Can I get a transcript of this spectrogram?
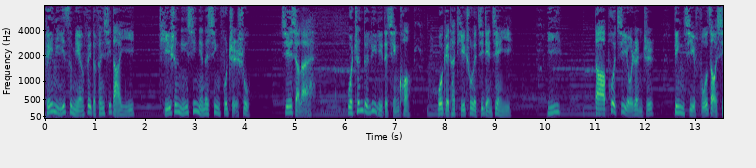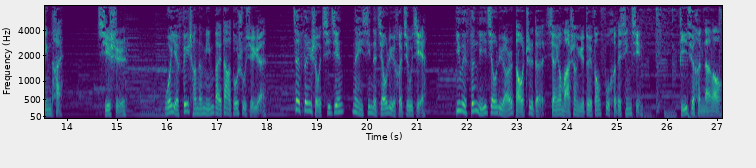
给你一次免费的分析答疑，提升您新年的幸福指数。接下来，我针对丽丽的情况。我给他提出了几点建议：一、打破既有认知，摒弃浮躁心态。其实，我也非常能明白大多数学员在分手期间内心的焦虑和纠结，因为分离焦虑而导致的想要马上与对方复合的心情，的确很难熬。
